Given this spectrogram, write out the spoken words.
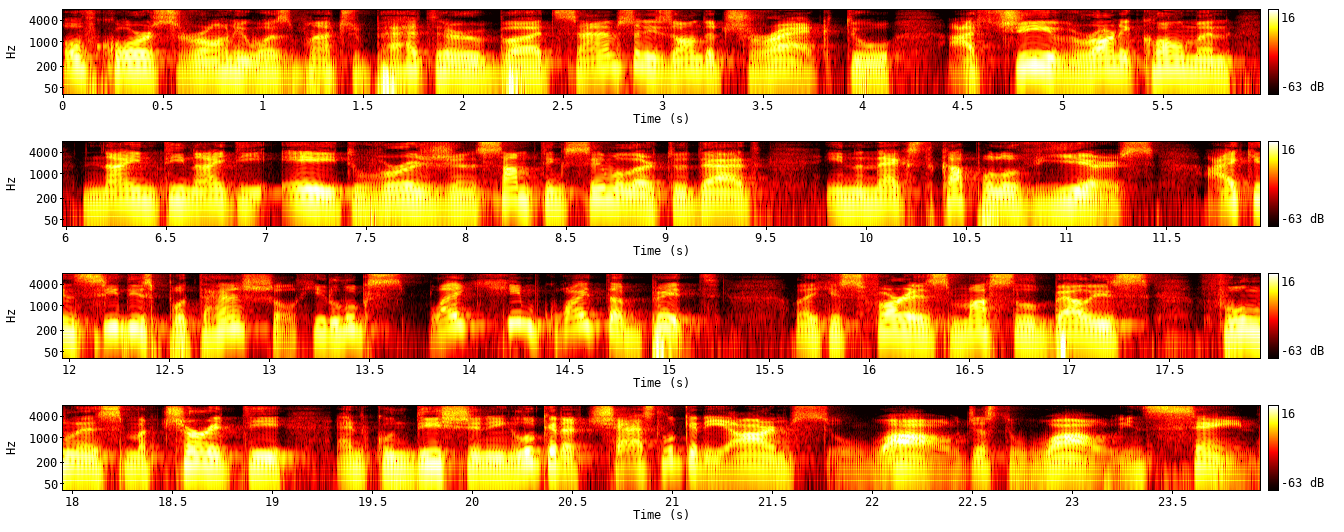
Of course, Ronnie was much better, but Samson is on the track to achieve Ronnie Coleman 1998 version, something similar to that in the next couple of years. I can see this potential. He looks like him quite a bit like as far as muscle bellies, fullness, maturity, and conditioning. Look at the chest, look at the arms. Wow, just wow, insane.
